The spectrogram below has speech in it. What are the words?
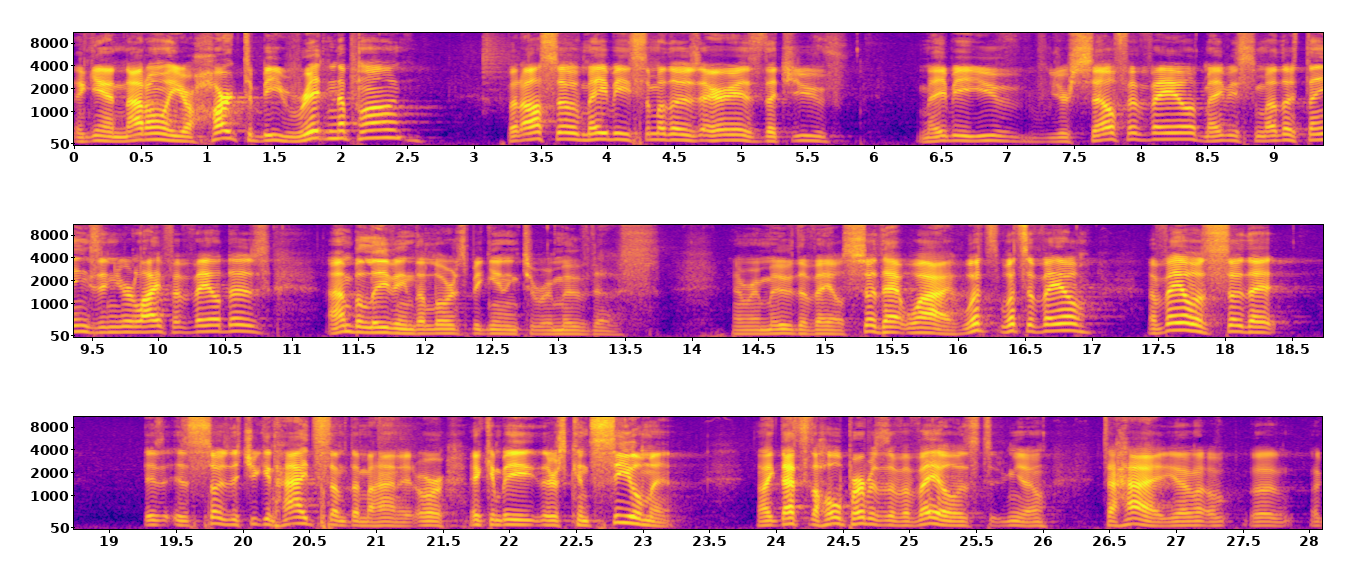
again, not only your heart to be written upon, but also maybe some of those areas that you've, maybe you've yourself have veiled, maybe some other things in your life have veiled those. I'm believing the Lord's beginning to remove those and remove the veils. So that why? What's, what's a veil? A veil is so that is, is so that you can hide something behind it, or it can be there's concealment. Like that's the whole purpose of a veil is to, you know, to hide. You know, a, a, a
